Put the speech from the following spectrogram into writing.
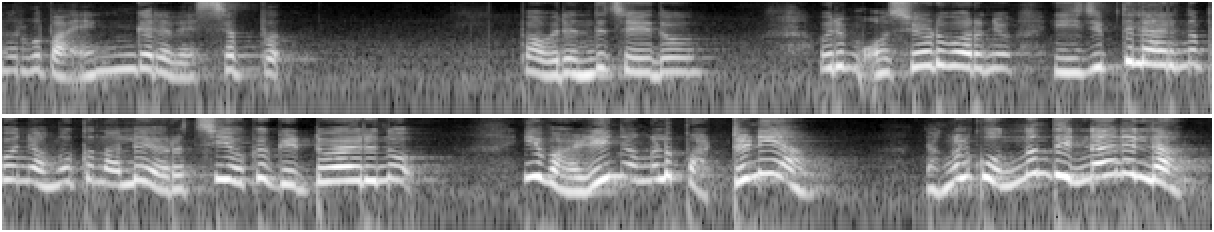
ഇവർക്ക് ഭയങ്കര വിശപ്പ്. അപ്പോൾ അവരെന്ത് ചെയ്തു? ഒരു മോശയോട് പറഞ്ഞു ഈജിപ്തിലായിരുന്നപ്പോൾ ഞങ്ങൾക്ക് നല്ല ഇറച്ചിയൊക്കെ കിട്ടുമായിരുന്നു. ഈ വഴി ഞങ്ങൾ പട്ടിണിയാ. ഞങ്ങൾക്കൊന്നും തിന്നാനില്ല.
